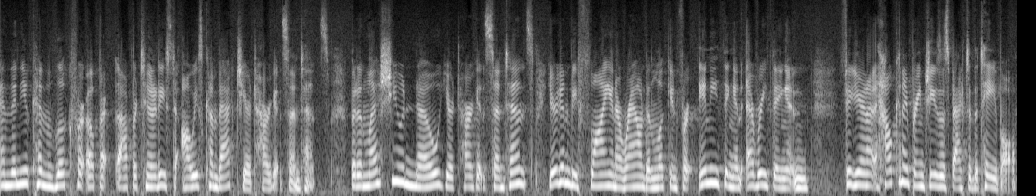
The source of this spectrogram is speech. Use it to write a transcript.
And then you can look for op- opportunities to always come back to your target sentence. But unless you know your target sentence, you're going to be flying around and looking for anything and everything and figuring out how can I bring Jesus back to the table?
